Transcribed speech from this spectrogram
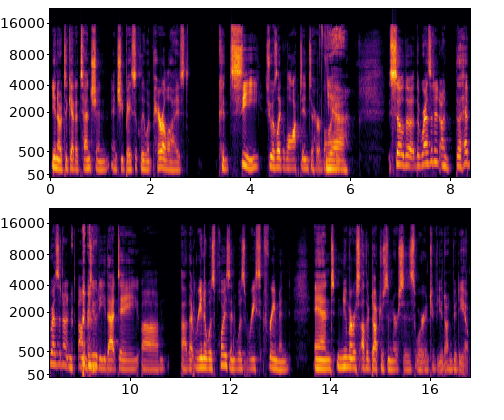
you know to get attention, and she basically went paralyzed. Could see she was like locked into her body Yeah. so the the resident on the head resident on duty that day um, uh, that Rena was poisoned was Reese Freeman, and numerous other doctors and nurses were interviewed on video.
